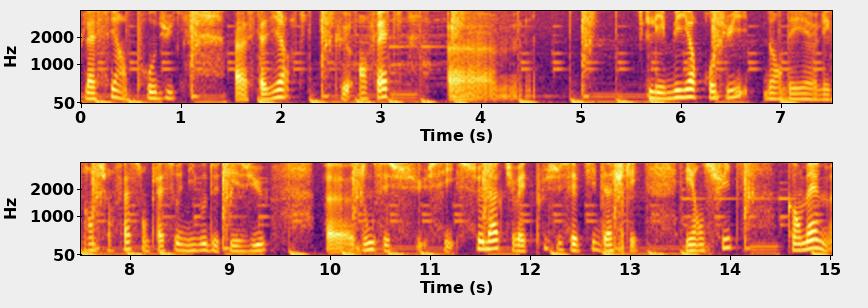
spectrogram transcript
placé un produit. Euh, c'est-à-dire que en fait, les meilleurs produits dans des, les grandes surfaces sont placés au niveau de tes yeux. donc c'est ceux-là que tu vas être plus susceptible d'acheter. Et ensuite, quand même,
